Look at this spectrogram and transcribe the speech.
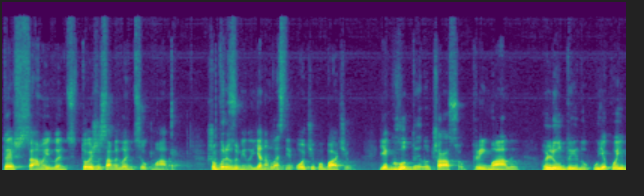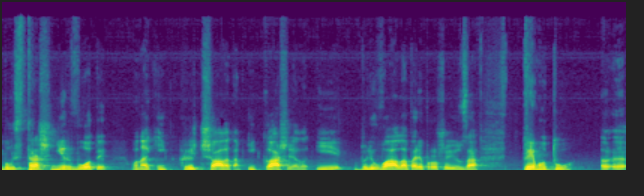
теж самий ланцюг, той же самий ланцюг мали. Щоб ви розуміли, я на власні очі побачив, як годину часу приймали людину, у якої були страшні рвоти. Вона і кричала там, і кашляла, і блювала, перепрошую за прямоту. Е, е,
